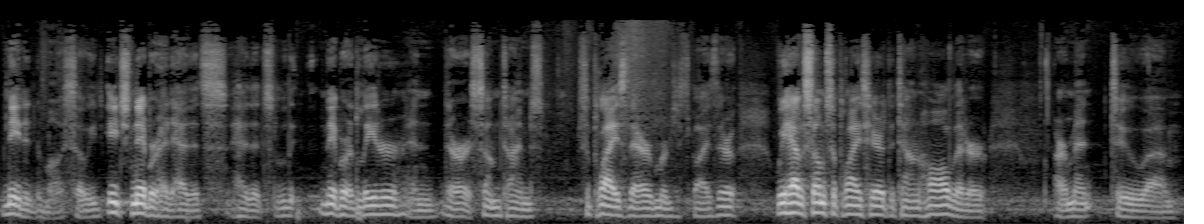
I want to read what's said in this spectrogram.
needed the most. So each neighborhood has its has its neighborhood leader, and there are sometimes supplies there, emergency supplies. There, we have some supplies here at the town hall that are are meant to um,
